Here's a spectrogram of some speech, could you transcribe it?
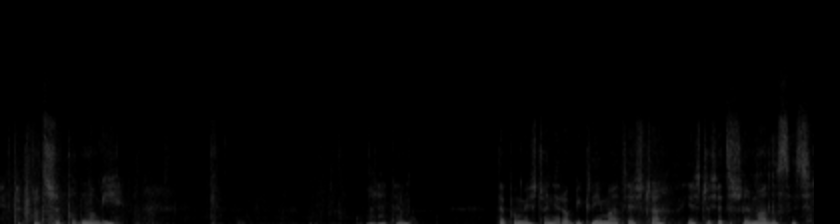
Jak tak patrzę pod nogi. Ale ten... Te pomieszczenie robi klimat jeszcze. Jeszcze się trzyma dosyć.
